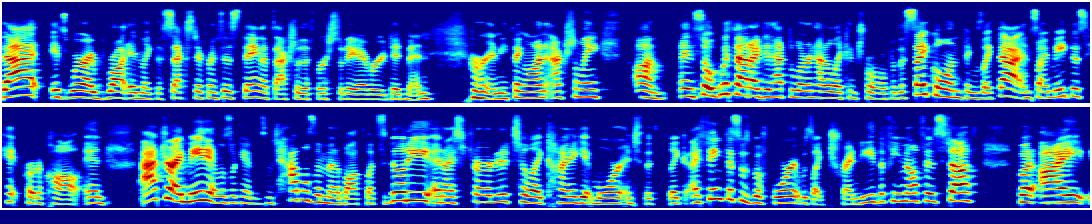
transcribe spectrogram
that is where I brought in like the sex differences thing. That's actually the first study I ever did men or anything on actually. Um, and so with that, I did have to learn how to like control for the cycle and things like that. And so I made this HIIT protocol. And after I made it, I was looking at this metabolism, metabolic flexibility, and I started to like kind of get more into the like, I think this was before it was like trendy, the female phys stuff, but I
